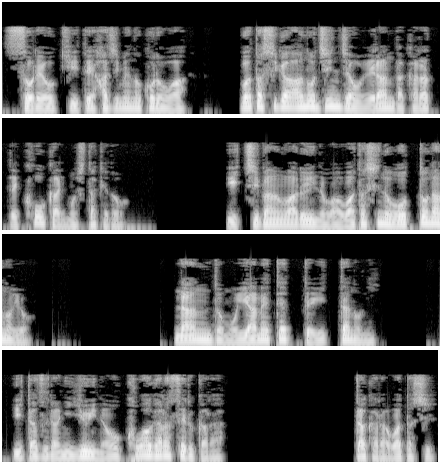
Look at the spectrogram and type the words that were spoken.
それを聞いて初めの頃は、私があの神社を選んだからって後悔もしたけど、一番悪いのは私の夫なのよ。何度もやめてって言ったのに、いたずらにゆいなを怖がらせるから。だから私、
